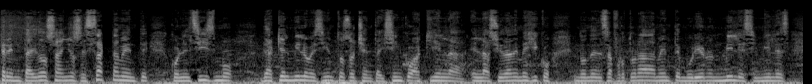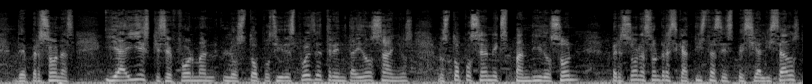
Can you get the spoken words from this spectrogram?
32 años exactamente con el sismo de aquel 1985 aquí en la, en la Ciudad de México, donde desafortunadamente murieron miles y miles de personas. Y ahí es que se forman los topos. Y después de 32 años, los topos se han expandido. Son personas, son rescatistas especializados.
